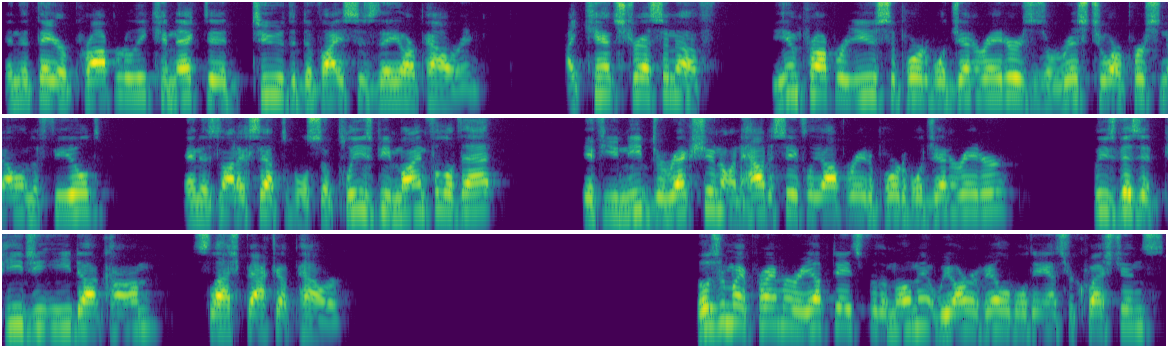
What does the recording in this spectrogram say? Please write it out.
and that they are properly connected to the devices they are powering. I can't stress enough the improper use of portable generators is a risk to our personnel in the field and is not acceptable. So please be mindful of that. If you need direction on how to safely operate a portable generator, please visit pge.com slash backup power. Those are my primary updates for the moment. We are available to answer questions.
